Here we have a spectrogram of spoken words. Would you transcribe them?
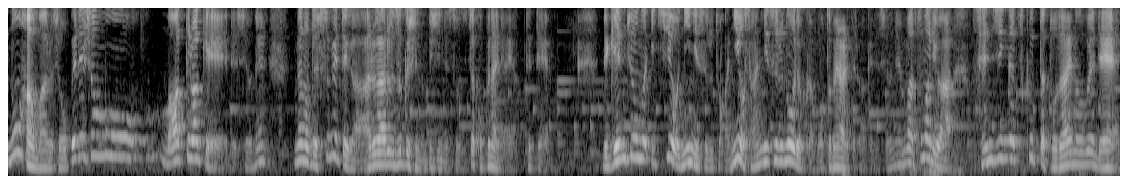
ノウハウもあるしオペレーションも回ってるわけですよね。なので全てがあるある尽くしのビジネスを実は国内ではやっててで現状の1を2にするとか2を3にする能力が求められてるわけですよね、まあ、つまりは先人が作った土台の上で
